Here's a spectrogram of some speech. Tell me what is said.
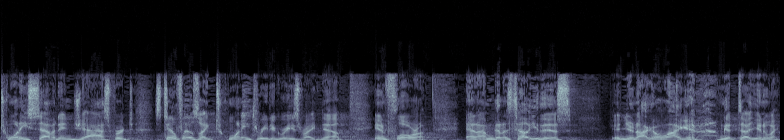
27 in Jasper. Still feels like 23 degrees right now in Flora. And I'm going to tell you this, and you're not going to like it. I'm going to tell you anyway.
